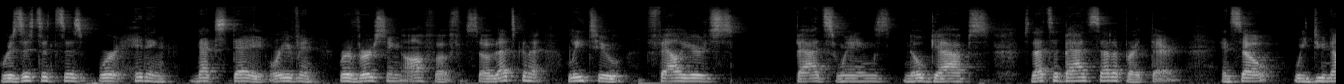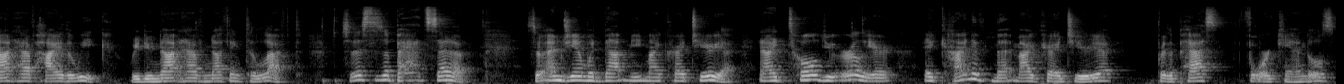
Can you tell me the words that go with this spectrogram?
resistances we're hitting next day or even reversing off of. So that's going to lead to failures bad swings, no gaps. So that's a bad setup right there. And so we do not have high of the week. We do not have nothing to left. So this is a bad setup. So MGM would not meet my criteria. And I told you earlier, it kind of met my criteria for the past four candles.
